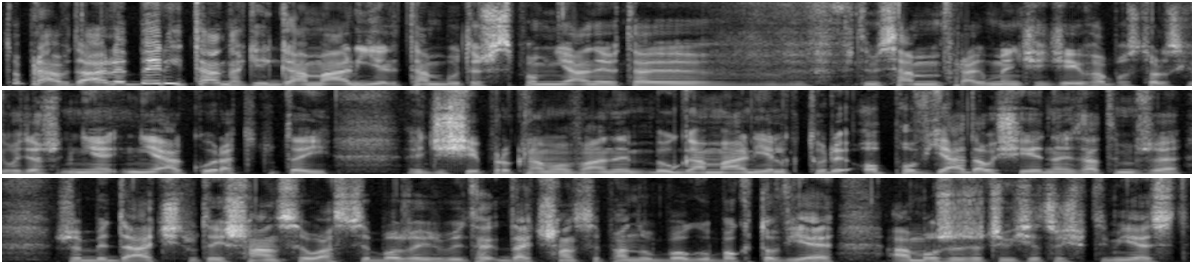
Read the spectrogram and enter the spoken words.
To prawda, ale byli tam, taki Gamaliel, tam był też wspomniany te, w, w, tym samym fragmencie dziejów apostolskich, chociaż nie, nie akurat tutaj dzisiaj proklamowany. Był Gamaliel, który opowiadał się jednak za tym, że, żeby dać tutaj szansę łasce Bożej, żeby dać szansę Panu Bogu, bo kto wie, a może rzeczywiście coś w tym jest.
